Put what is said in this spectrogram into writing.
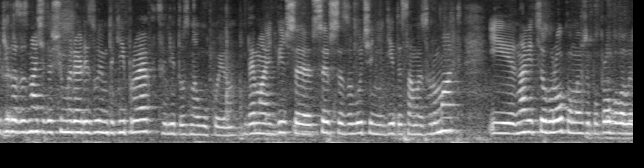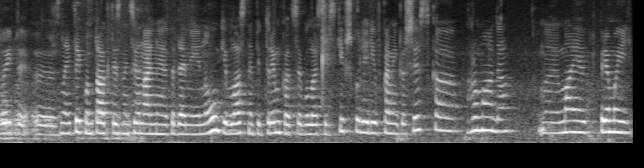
Хотіла зазначити, що ми реалізуємо такий проект літо з наукою, де мають більше ширше залучені діти саме з громад. І навіть цього року ми вже попробували вийти, е, знайти контакти з Національною академією наук. І, власне, підтримка це була сільських школярів. Камінь-Каширська громада е, має прямий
